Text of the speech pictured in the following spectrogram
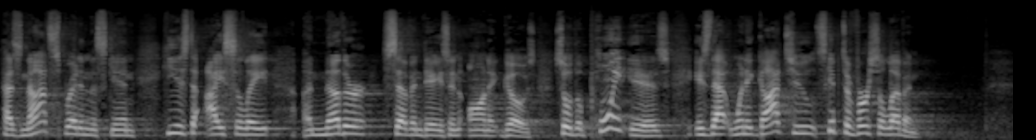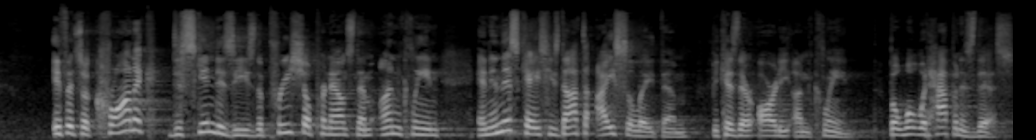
has not spread in the skin, he is to isolate another seven days, and on it goes. So the point is, is that when it got to, skip to verse 11. If it's a chronic skin disease, the priest shall pronounce them unclean. And in this case, he's not to isolate them because they're already unclean. But what would happen is this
